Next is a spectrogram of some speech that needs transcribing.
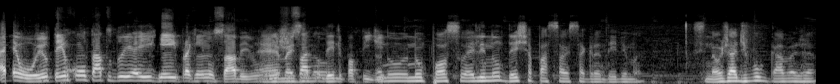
É, eu, eu tenho contato do IAI Gay, pra quem não sabe, viu? É, Enche o mas saco não- dele pra pedir. não, não posso. Ele não deixa passar o Instagram dele, mano. Senão já divulgava já.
